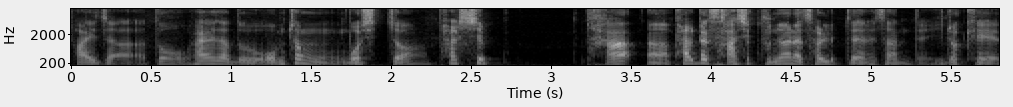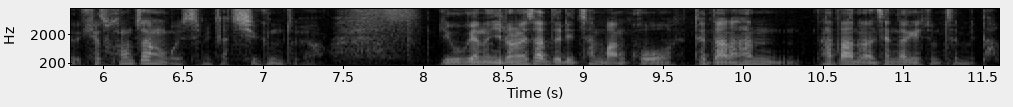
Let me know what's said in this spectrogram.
파이자또 파이자도 엄청 멋있죠. 84 아, 849년에 설립된 회사인데 이렇게 계속 성장하고 있습니다. 지금도요. 미국에는 이런 회사들이 참 많고 대단한 하다는 생각이 좀 듭니다.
